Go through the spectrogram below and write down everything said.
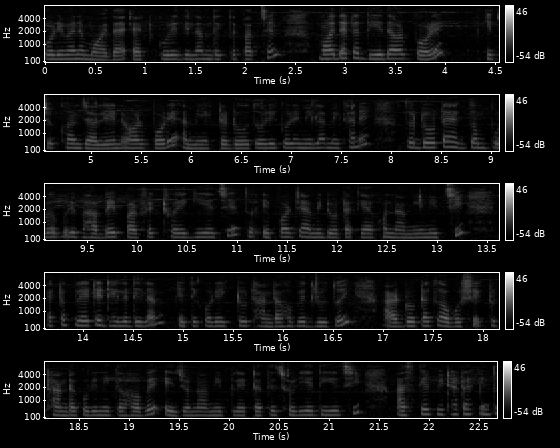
পরিমাণে ময়দা অ্যাড করে দিলাম, দেখতে পাচ্ছেন। ময়দাটা দিয়ে দেওয়ার পরে কিছুক্ষণ জ্বালিয়ে নেওয়ার পরে আমি একটা ডো তৈরি করে নিলাম এখানে। তো ডোটা একদম পুরোপুরিভাবেই পারফেক্ট হয়ে গিয়েছে। তো এ পর্যায়ে আমি ডোটাকে এখন নামিয়ে নিচ্ছি। একটা প্লেটে ঢেলে দিলাম। এতে করে একটু ঠান্ডা হবে দ্রুতই। আর ডোটাকে অবশ্যই একটু ঠান্ডা করে নিতে হবে। এই জন্য আমি প্লেটটাতে ছড়িয়ে দিয়েছি। আজকের পিঠাটা কিন্তু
